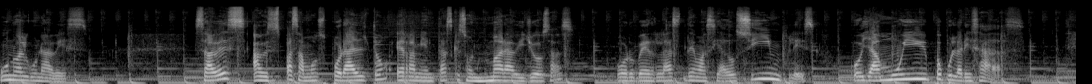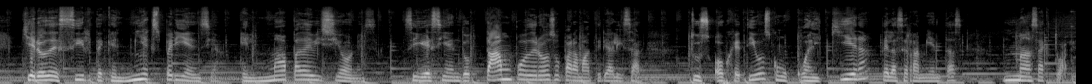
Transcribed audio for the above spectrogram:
uno alguna vez. Sabes, a veces pasamos por alto herramientas que son maravillosas por verlas demasiado simples o ya muy popularizadas. Quiero decirte que en mi experiencia, el mapa de visiones sigue siendo tan poderoso para materializar tus objetivos como cualquiera de las herramientas más actuales.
